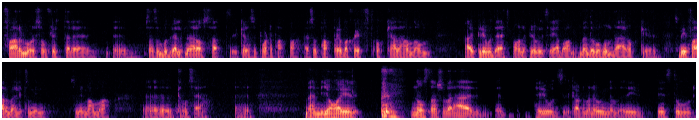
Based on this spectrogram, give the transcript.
farmor som flyttade, eh, som bodde väldigt nära oss för att kunna supporta pappa. Eftersom pappa jobbade skift och hade hand om ja, i perioder ett barn, i perioder tre barn. Men då var hon där och eh, så min farmor är lite som min, som min mamma kan man säga. Men jag har ju någonstans så var det här period, klart när man är ung, det är, det är en, stor,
